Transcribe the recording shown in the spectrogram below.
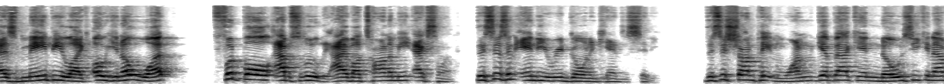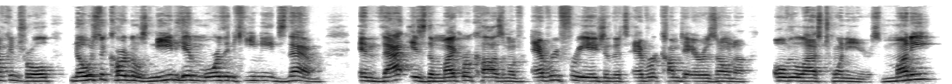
as maybe like, oh, you know what? Football, absolutely. I have autonomy. Excellent. This isn't Andy Reid going to Kansas City. This is Sean Payton wanting to get back in, knows he can have control, knows the Cardinals need him more than he needs them. And that is the microcosm of every free agent that's ever come to Arizona over the last 20 years money,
